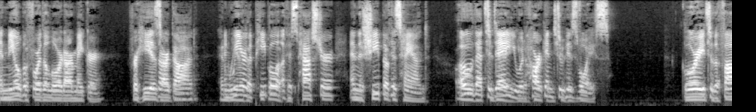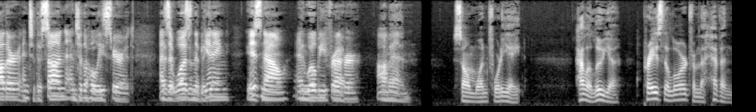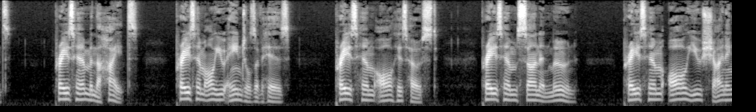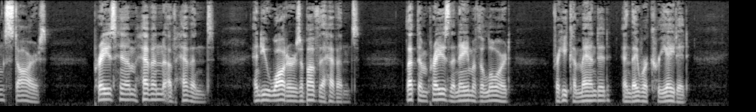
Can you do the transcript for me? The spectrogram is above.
and kneel before the Lord our Maker. For he is our God, and we are the people of his pasture and the sheep of his hand. Oh, that today you would hearken to his voice. Glory to the Father, and to the Son, and to the Holy Spirit, as it was in the beginning, is now, and will be forever. Amen. Psalm 148 Hallelujah! Praise the Lord from the heavens. Praise him in the heights. Praise him, all you angels of his. Praise him, all his host. Praise him, sun and moon. Praise him, all you shining stars. Praise him, heaven of heavens, and you waters above the heavens. Let them praise the name of the Lord, for he commanded, and they were created.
